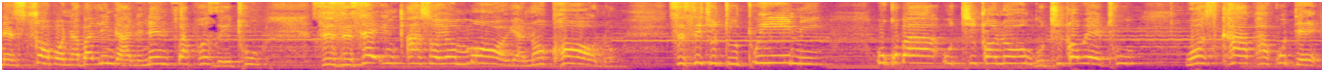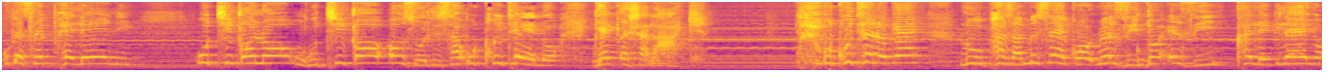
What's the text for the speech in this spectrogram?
nezihlobo nabalingane neentsapho zethu zizise inkxaso yomoya nokholo sisithi tutwini ukuba uthixo lo nguthixo wethu wosikhapha kude kube sekupheleni uthixo lo nguthixo ozolisa uqhwithelo ngexesha lakhe uqhwithelo ke luphazamiseko lwezinto eziqhelekileyo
